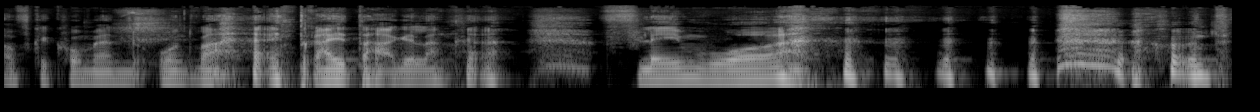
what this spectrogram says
aufgekommen und war ein drei Tage langer Flame War und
